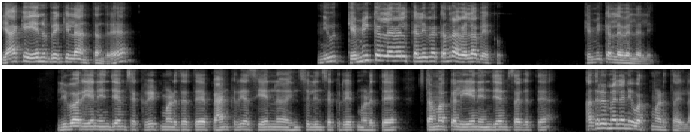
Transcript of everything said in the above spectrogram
ಯಾಕೆ ಏನು ಬೇಕಿಲ್ಲ ಅಂತಂದ್ರೆ, ನೀವು ಕೆಮಿಕಲ್ ಲೆವೆಲ್ ಕಲಿಬೇಕಂದ್ರೆ ಅವೆಲ್ಲ ಬೇಕು. ಕೆಮಿಕಲ್ ಲೆವೆಲ್ ಅಲ್ಲಿ ಲಿವರ್ ಏನು ಎಂಜೈಮ್ ಸೆಕ್ರಿಯೇಟ್ ಮಾಡುತ್ತೆ, ಪ್ಯಾಂಕ್ರಿಯಸ್ ಏನು ಇನ್ಸುಲಿನ್ ಸೆಕ್ರಿಯೇಟ್ ಮಾಡುತ್ತೆ ಸ್ಟಮಕ್ ಅಲ್ಲಿ ಏನ್ ಎಂಜೈಮ್ಸ್ ಆಗುತ್ತೆ, ಅದ್ರ ಮೇಲೆ ನೀವು ವರ್ಕ್ ಮಾಡ್ತಾ ಇಲ್ಲ.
